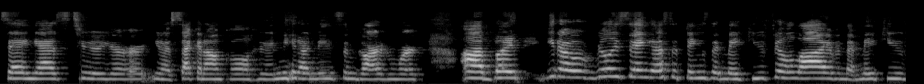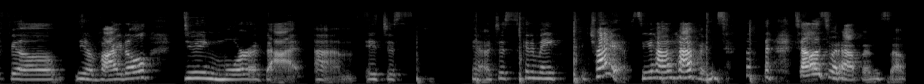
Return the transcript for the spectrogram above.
saying yes to your you know second uncle who you know needs some garden work uh, but you know really saying yes to things that make you feel alive and that make you feel you know vital doing more of that um, it just you know, just gonna make try it, see how it happens. Tell us what happens. So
